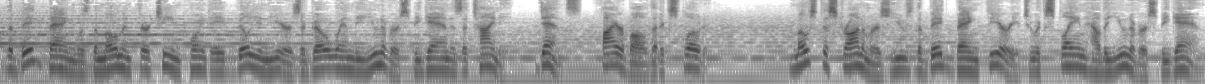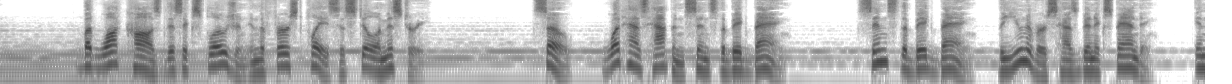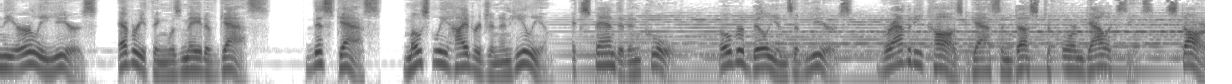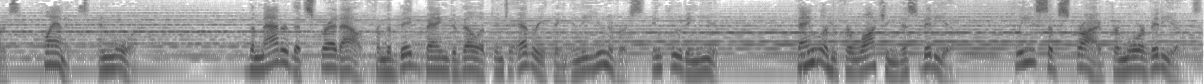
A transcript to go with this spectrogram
The Big Bang was the moment 13.8 billion years ago when the universe began as a tiny, dense, fireball that exploded. Most astronomers use the Big Bang theory to explain how the universe began. But what caused this explosion in the first place is still a mystery. So, what has happened since the Big Bang? Since the Big Bang, the universe has been expanding. In the early years, everything was made of gas. This gas, mostly hydrogen and helium, expanded and cooled. Over billions of years, gravity caused gas and dust to form galaxies, stars, planets, and more. The matter that spread out from the Big Bang developed into everything in the universe, including you. Thank you for watching this video. Please subscribe for more videos.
